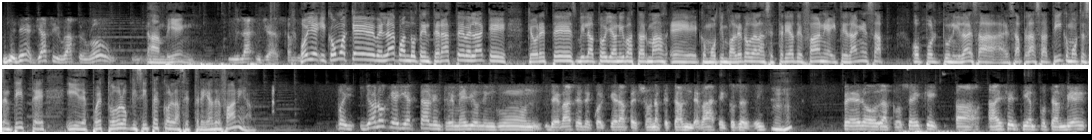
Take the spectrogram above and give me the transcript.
Yeah, jazz y rock and roll. También. Y Latin jazz también. Oye, ¿y cómo es que, verdad, cuando te enteraste, verdad, que, que Orestes Vilato ya no iba a estar más eh, como timbalero de las estrellas de Fania y te dan esa oportunidad, esa, esa plaza a ti, cómo te sentiste y después todo lo que hiciste con las estrellas de Fania? Pues yo no quería estar entre medio de ningún debate de cualquiera persona que está en debate y cosas así. Pero la cosa es que ah, a ese tiempo también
